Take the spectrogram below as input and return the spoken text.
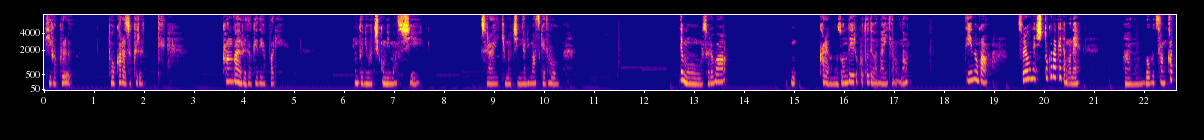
日が来る、遠からず来るって考えるだけでやっぱり、本当に落ち込みますし、辛い気持ちになりますけど、でも、それは、彼が望んでいることではないだろうな。っていうのが、それをね、知っとくだけでもね、あの、動物さんか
